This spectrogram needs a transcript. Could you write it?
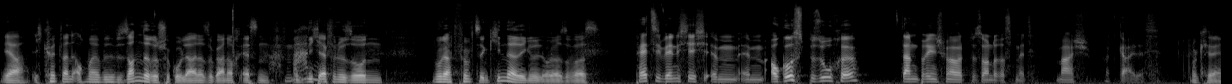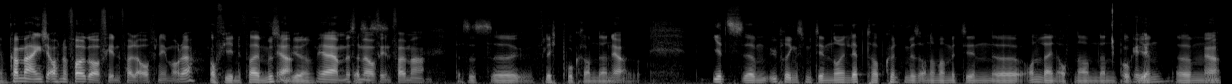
ja, ich könnte dann auch mal eine besondere Schokolade sogar noch essen. und Mann. nicht einfach nur so ein 0815 Kinderriegel oder sowas. Patsy, wenn ich dich im, im August besuche, dann bringe ich mal was Besonderes mit. Mach ich was Geiles. Okay, Können wir eigentlich auch eine Folge auf jeden Fall aufnehmen, oder? auf jeden Fall müssen ja. wir. Ja, müssen Das wir auf ist- jeden Fall machen. Das ist äh, Pflichtprogramm dann. Ja. Jetzt ähm, übrigens mit dem neuen Laptop könnten wir es auch nochmal mit den äh, Online-Aufnahmen dann probieren. Ähm, Ja.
